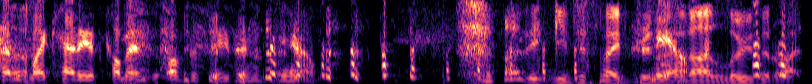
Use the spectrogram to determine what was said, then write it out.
That was my cattiest comment of the season. Yeah. I think you just made Chris Now. and I lose it right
